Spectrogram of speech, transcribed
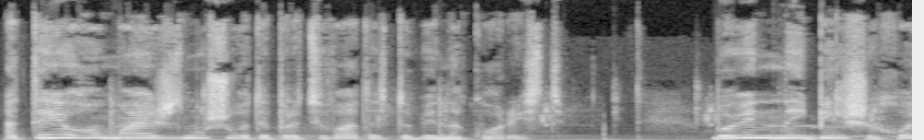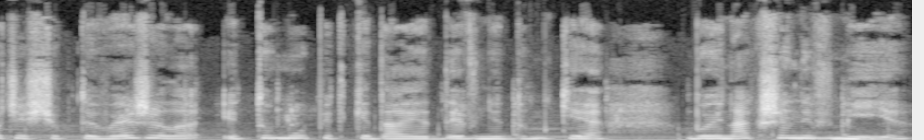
а ти його маєш змушувати працювати тобі на користь. Бо він найбільше хоче, щоб ти вижила, і тому підкидає дивні думки, бо інакше не вміє.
